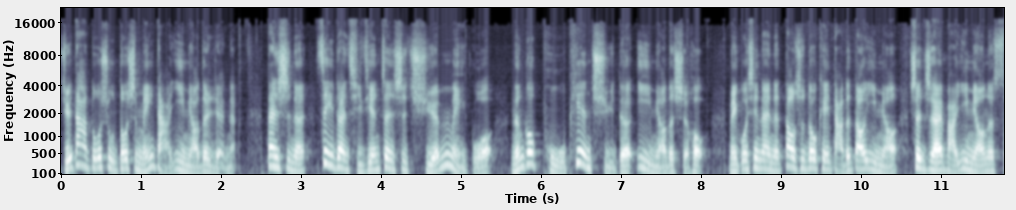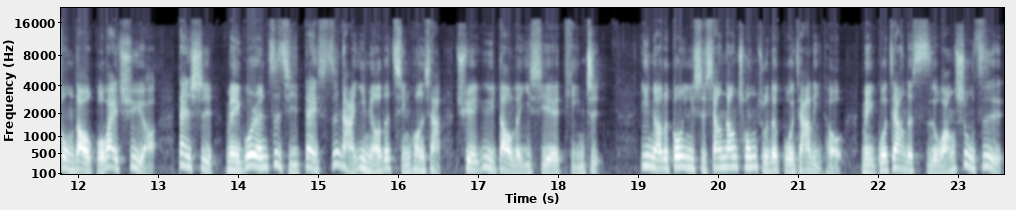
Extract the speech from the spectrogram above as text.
绝大多数都是没打疫苗的人呢、但是呢，这一段期间正是全美国能够普遍取得疫苗的时候。美国现在呢，到处都可以打得到疫苗，甚至还把疫苗呢送到国外去啊。但是美国人自己在私打疫苗的情况下，却遇到了一些停滞。疫苗的供应是相当充足的国家里头，美国这样的死亡数字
